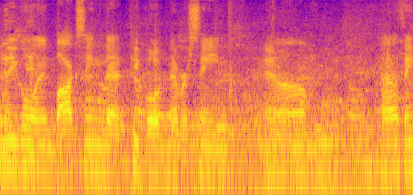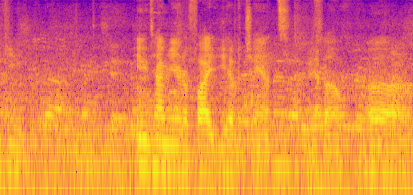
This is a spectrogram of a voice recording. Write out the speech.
legal in boxing that people have never seen. Um, I think he anytime you're in a fight, you have a chance. Yeah. So, uh,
